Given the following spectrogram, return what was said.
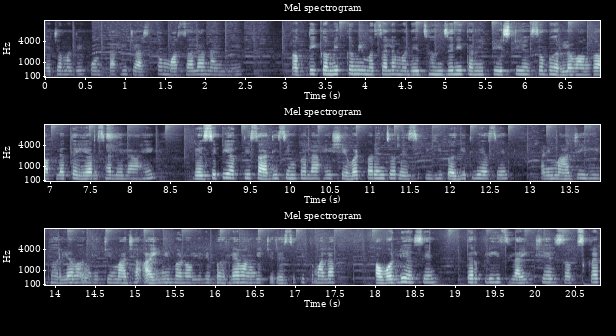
याच्यामध्ये कोणताही जास्त मसाला नाही आहे अगदी कमीत कमी मसाल्यामध्ये झणझणीत आणि टेस्टी असं भरलं वांगं आपलं तयार झालेलं आहे. रेसिपी अगदी साधी सिंपल आहे. शेवटपर्यंत रेसिपी ही बघितली असेल आणि माझी ही भरल्या वांग्याची माझ्या आईने बनवलेली भरल्या वांग्याची रेसिपी तुम्हाला आवडली असेल तर प्लीज लाईक शेअर सबस्क्राईब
